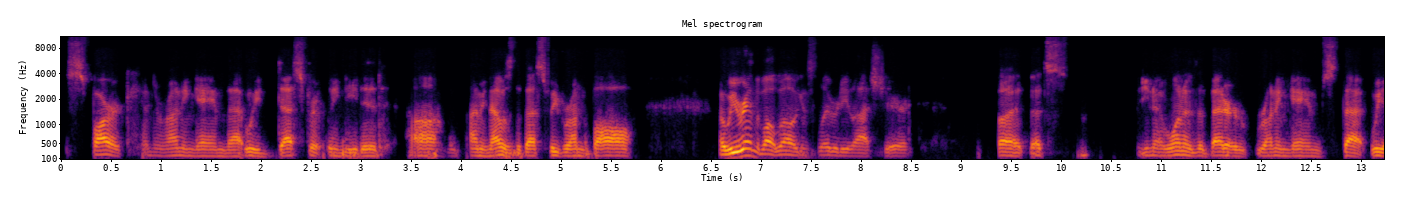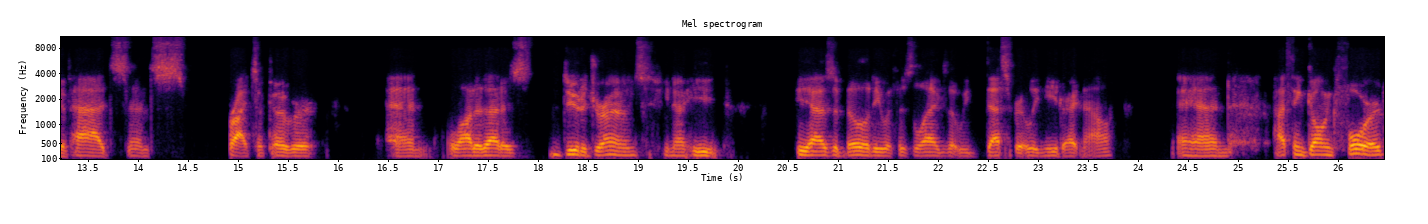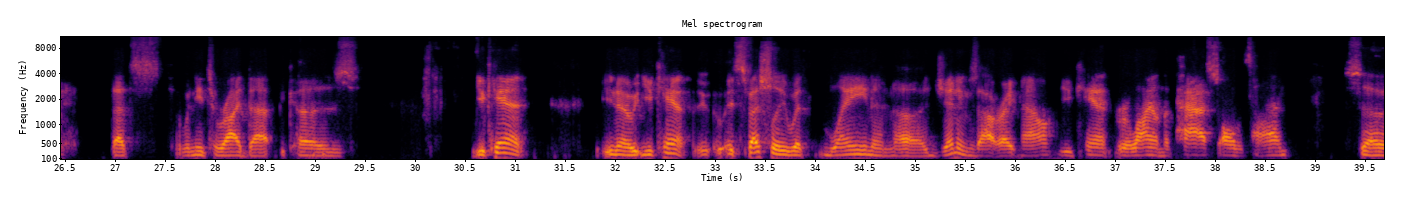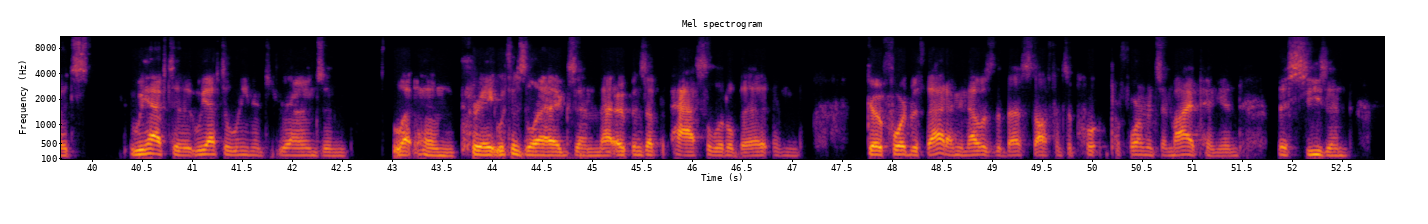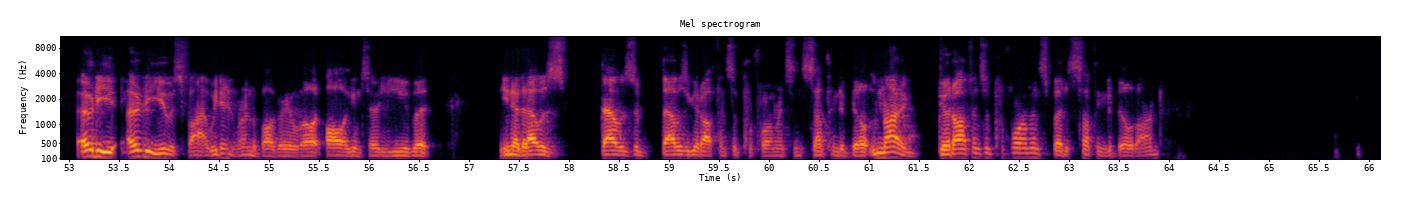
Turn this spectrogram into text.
spark in the running game that we desperately needed. Um, I mean, that was the best we've run the ball. We ran the ball well against Liberty last year, but that's you know one of the better running games that we have had since Pry took over and a lot of that is due to Drones. You know, he he has ability with his legs that we desperately need right now, and I think going forward, that's we need to ride that because you can't, you know, you can't, especially with Lane and uh, Jennings out right now, you can't rely on the pass all the time. So it's we have to we have to lean into Drones and let him create with his legs, and that opens up the pass a little bit and go forward with that. I mean, that was the best offensive performance in my opinion this season. ODU, ODU was fine. We didn't run the ball very well at all against ODU, but you know that was that was a that was a good offensive performance and something to build. Not a good offensive performance, but it's something to build on.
